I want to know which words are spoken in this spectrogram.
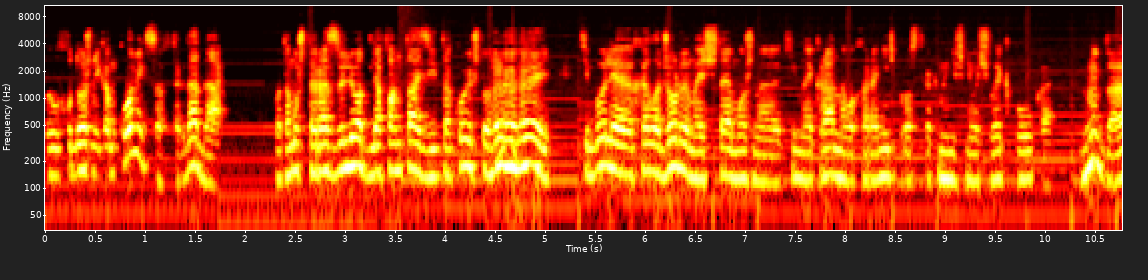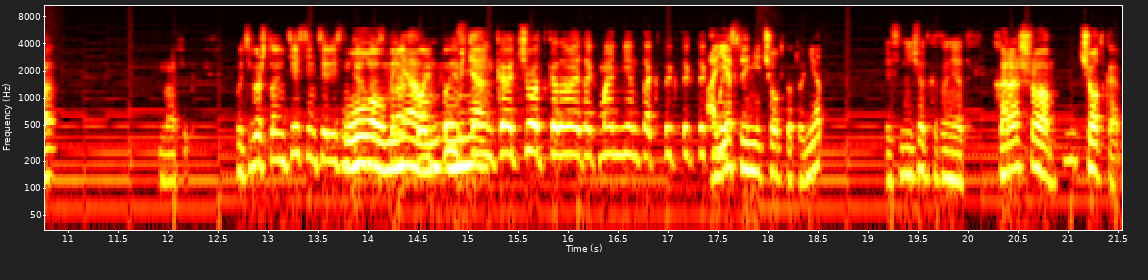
был художником комиксов, тогда да. Потому что разлет для фантазии такой, что эй, Тем более Хэлла Джордана, я считаю, можно киноэкранного хоронить просто как нынешнего Человека-паука. Ну да. Нафиг. У тебя что-нибудь есть интересненькое? О, у меня- строкой? у меня- Быстренько, четко, давай так, момент, так, тык-тык-тык. А если не четко, то нет. Если не четко, то нет. Хорошо, четко.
